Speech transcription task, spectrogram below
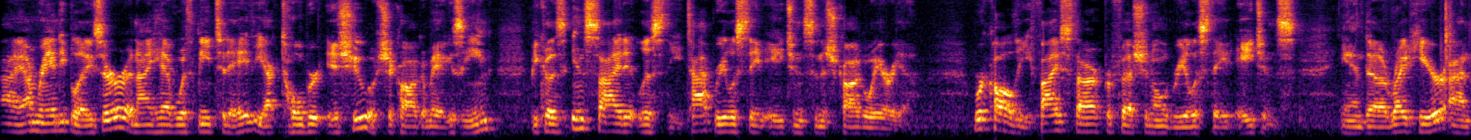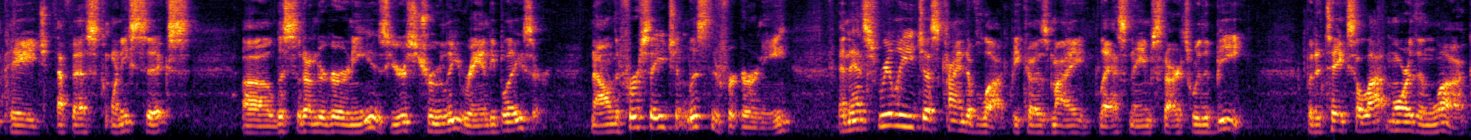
Hi, I'm Randy Blaser, and I have with me today the October issue of Chicago Magazine because inside it lists the top real estate agents in the Chicago area. We're called the Five Star Professional Real Estate Agents, and uh, right here on page FS26, uh, listed under Gurnee, is yours truly, Randy Blaser. Now, I'm the first agent listed for Gurnee, and that's really just kind of luck because my last name starts with a B. But it takes a lot more than luck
